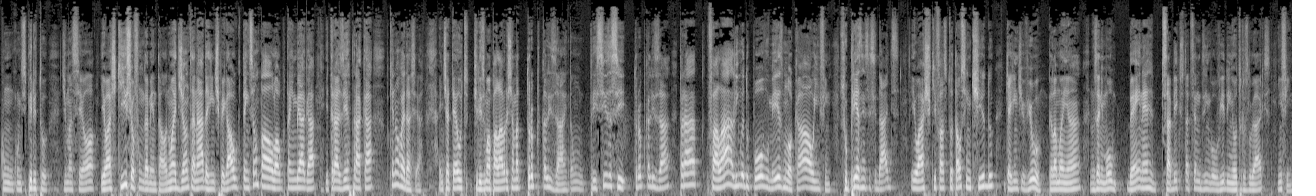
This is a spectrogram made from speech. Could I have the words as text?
com, com o espírito de Maceió. Eu acho que isso é o fundamental. Não adianta nada a gente pegar algo que está em São Paulo, algo que está em BH e trazer para cá, porque não vai dar certo. A gente até utiliza uma palavra chamada tropicalizar. Então precisa se tropicalizar para falar a língua do povo mesmo, local, enfim, suprir as necessidades eu acho que faz total sentido que a gente viu pela manhã, nos animou bem, né? Saber que isso está sendo desenvolvido em outros lugares. Enfim.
